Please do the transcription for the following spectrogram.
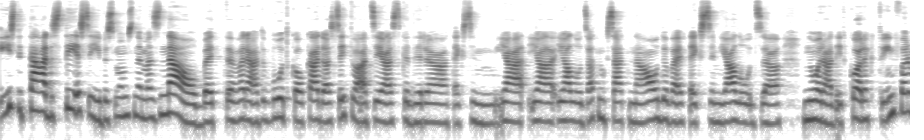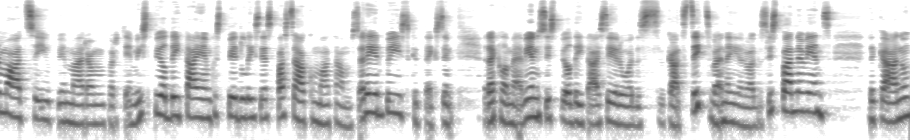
īsti tādas tiesības mums nemaz nav, bet eh, varētu būt kaut kādās situācijās, kad ir eh, teiksim, jā, jā, jālūdz atmaksāt naudu vai teiksim, jālūdz eh, norādīt korektu informāciju, piemēram, par tiem izpildītājiem, kas piedalīsies pasākumā. Tā mums arī ir bijis, ka teiksim, reklamē vienus izpildītājus, ierodas kāds cits vai neierodas vispār neviens. Tā kā, nu,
